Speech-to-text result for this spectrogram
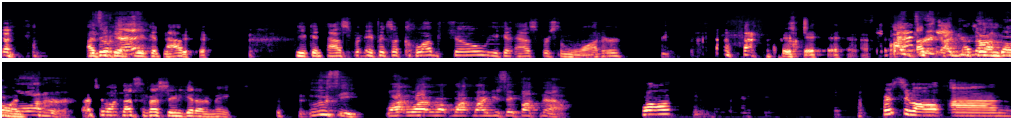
I It's think if you can ask, you can ask for, if it's a club show, you can ask for some water. I drink. I do not need going. water. That's what, that's the best thing to get out of me. Lucy, why why why why why'd you say fuck now? Well, first of all, um,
